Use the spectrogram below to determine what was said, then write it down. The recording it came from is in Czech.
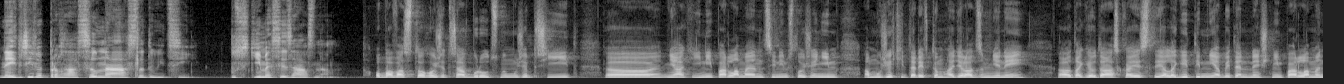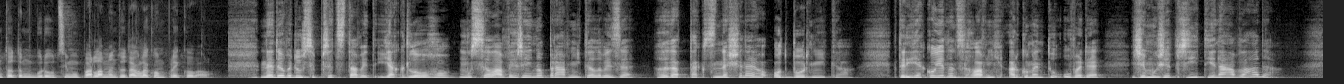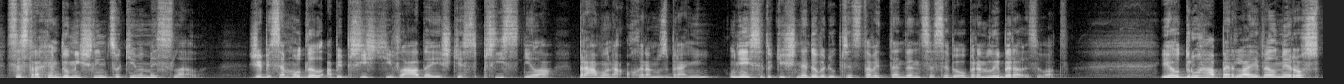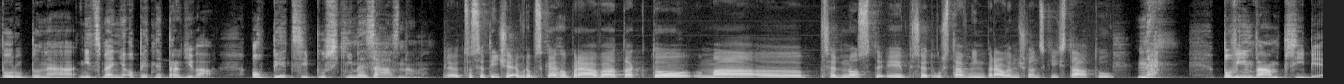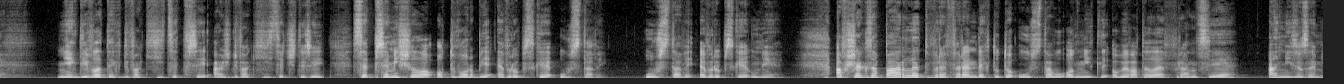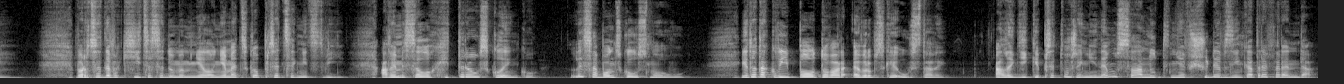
Nejdříve prohlásil následující. Pustíme si záznam obava z toho, že třeba v budoucnu může přijít uh, nějaký jiný parlament s jiným složením a může chtít tady v tomhle dělat změny, uh, tak je otázka, jestli je legitimní, aby ten dnešní parlament to tomu budoucímu parlamentu takhle komplikoval. Nedovedu si představit, jak dlouho musela veřejnoprávní televize hledat tak znešeného odborníka, který jako jeden z hlavních argumentů uvede, že může přijít jiná vláda. Se strachem domýšlím, co tím myslel že by se modlil, aby příští vláda ještě zpřísnila právo na ochranu zbraní? U něj si totiž nedovedu představit tendence sebeobranu liberalizovat. Jeho druhá perla je velmi rozporuplná, nicméně opět nepravdivá. Opět si pustíme záznam. Co se týče evropského práva, tak to má e, přednost i před ústavním právem členských států? Ne. Povím vám příběh. Někdy v letech 2003 až 2004 se přemýšlelo o tvorbě Evropské ústavy. Ústavy Evropské unie. Avšak za pár let v referendech tuto ústavu odmítli obyvatelé Francie a Nizozemí. V roce 2007 mělo Německo předsednictví a vymyslelo chytrou sklinku, Lisabonskou smlouvu. Je to takový polotovar Evropské ústavy. Ale díky přetvoření nemusela nutně všude vznikat referenda.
